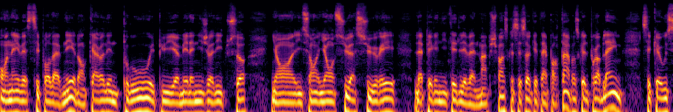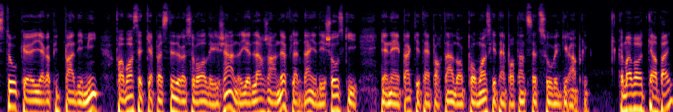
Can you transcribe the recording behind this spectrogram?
on a investi pour l'avenir. Donc Caroline Prou et puis euh, Mélanie Joly tout ça, ils ont ils sont ils ont su assurer la pérennité de l'événement. Puis je pense que c'est ça qui est important parce que le problème, c'est que aussitôt qu'il y aura plus de pandémie, faut avoir cette capacité de recevoir les gens. Il y a de l'argent neuf là-dedans, il y a des choses qui il y a un impact qui est important. Donc, pour moi, ce qui est important, c'est de sauver le Grand Prix. Comment va votre campagne?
